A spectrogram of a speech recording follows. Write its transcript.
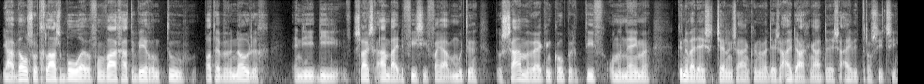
ja, wel een soort glazen bol hebben van waar gaat de wereld naartoe? Wat hebben we nodig? En die, die sluit zich aan bij de visie van ja, we moeten door samenwerking, coöperatief ondernemen, kunnen wij deze challenge aan, kunnen wij deze uitdaging aan, deze eiwittransitie.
